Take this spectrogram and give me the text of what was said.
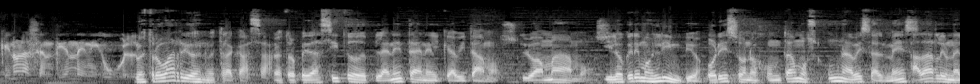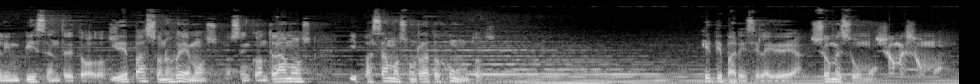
que no las entiende ni Google. Nuestro barrio es nuestra casa, nuestro pedacito de planeta en el que habitamos. Lo amamos y lo queremos limpio. Por eso nos juntamos una vez al mes a darle una limpieza entre todos. Y de paso nos vemos, nos encontramos y pasamos un rato juntos. ¿Qué te parece la idea? Yo me sumo. Yo me sumo.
